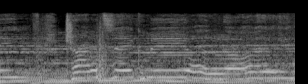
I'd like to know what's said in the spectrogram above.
me, to take me alive.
